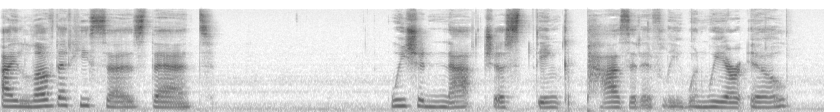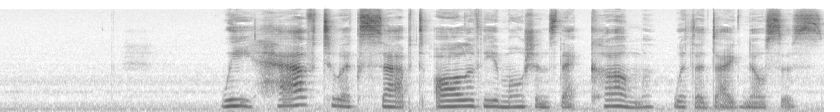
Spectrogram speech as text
I love that he says that we should not just think positively when we are ill, we have to accept all of the emotions that come with a diagnosis.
